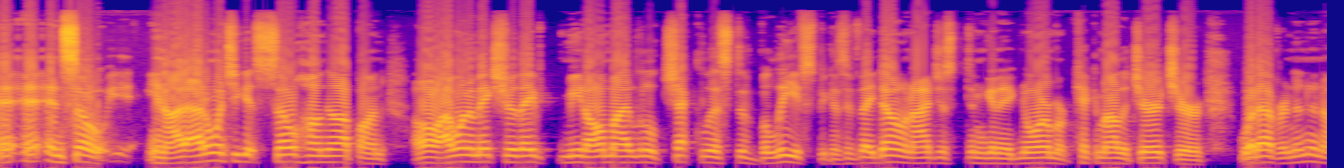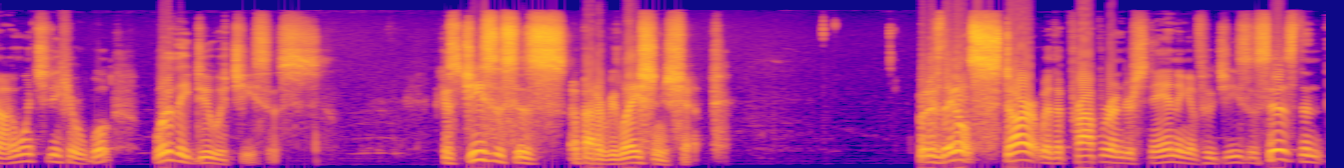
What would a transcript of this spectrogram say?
And, and so, you know, I, I don't want you to get so hung up on, oh, I want to make sure they meet all my little checklist of beliefs because if they don't, I just am going to ignore them or kick them out of the church or whatever. No, no, no. I want you to hear what, what do they do with Jesus? Because Jesus is about a relationship. But if they don't start with a proper understanding of who Jesus is, then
